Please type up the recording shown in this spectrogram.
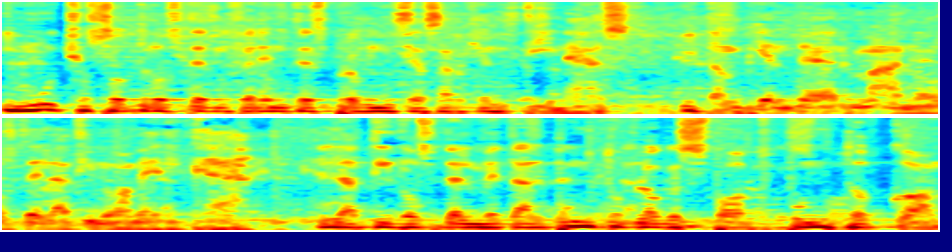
y muchos otros de diferentes provincias argentinas y también de hermanos de Latinoamérica. Latidosdelmetal.blogspot.com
